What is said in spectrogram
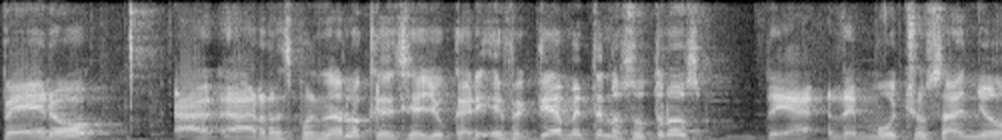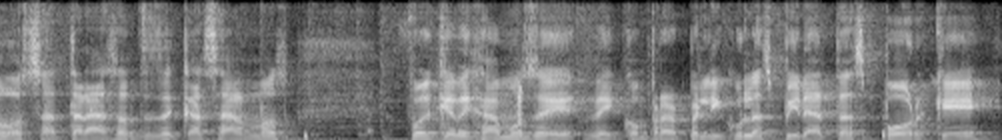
Pero a, a responder a lo que decía Yukari, efectivamente nosotros de, de muchos años atrás, antes de casarnos, fue que dejamos de, de comprar películas piratas porque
